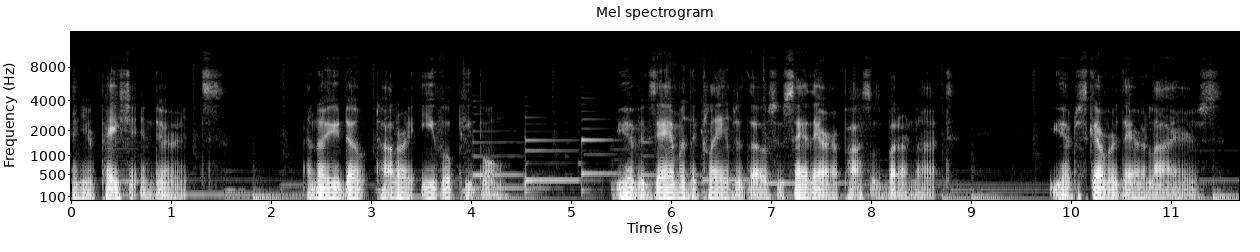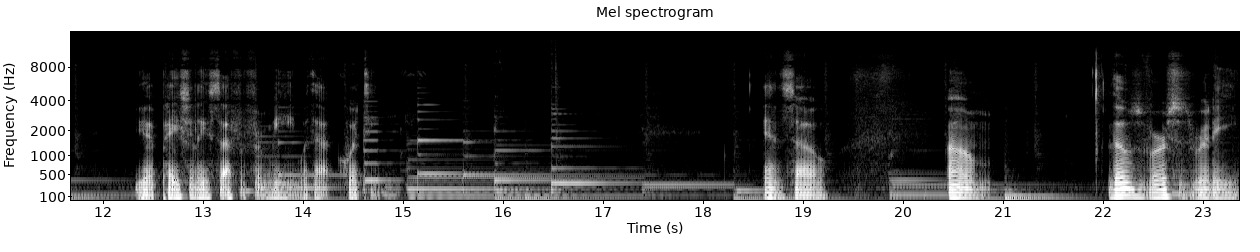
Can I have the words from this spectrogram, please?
and your patient endurance. I know you don't tolerate evil people. You have examined the claims of those who say they are apostles but are not. You have discovered they are liars. You have patiently suffered for me without quitting. And so, um, those verses really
